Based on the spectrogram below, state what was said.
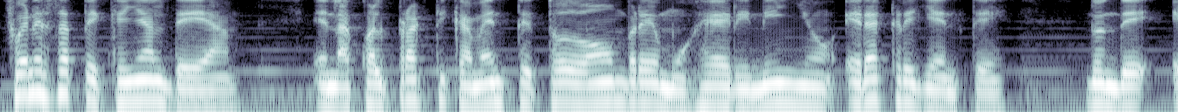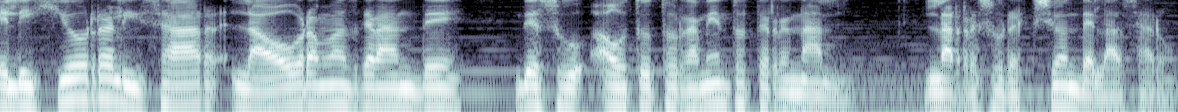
Fue en esta pequeña aldea, en la cual prácticamente todo hombre, mujer y niño era creyente, donde eligió realizar la obra más grande de su autotorgamiento terrenal, la resurrección de Lázaro.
